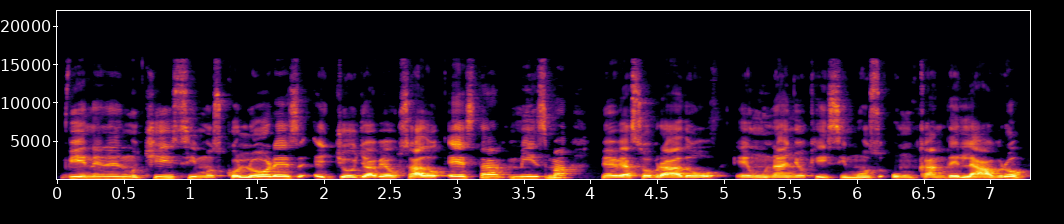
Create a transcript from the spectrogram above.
Vienen en muchísimos colores. Eh, yo ya había usado esta misma. Me había sobrado en un año que hicimos un candelabro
